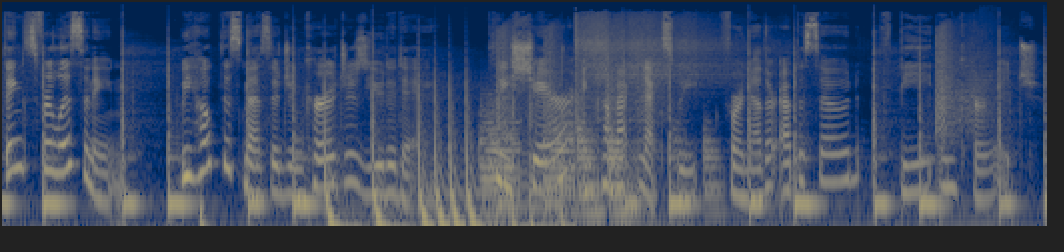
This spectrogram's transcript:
Thanks for listening. We hope this message encourages you today. Please share and come back next week for another episode of Be Encouraged.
